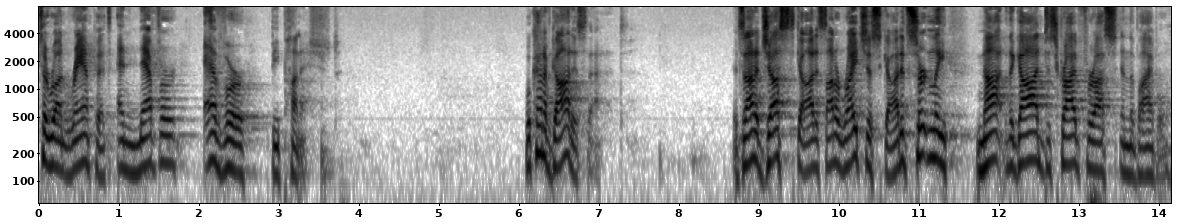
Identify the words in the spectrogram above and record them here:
to run rampant and never, ever be punished? What kind of God is that? It's not a just God. It's not a righteous God. It's certainly not the God described for us in the Bible.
